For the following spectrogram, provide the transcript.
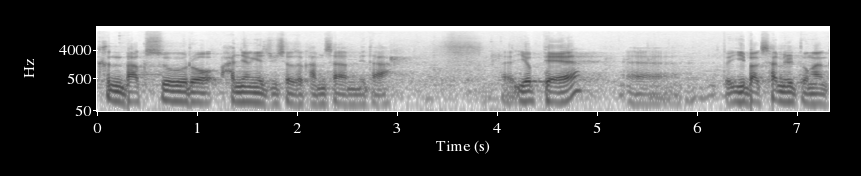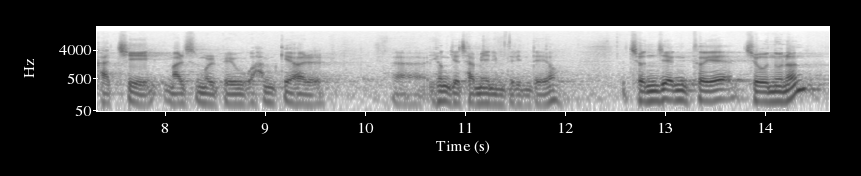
큰 박수로 환영해 주셔서 감사합니다. 옆에 또 2박 3일 동안 같이 말씀을 배우고 함께 할 형제 자매님들인데요. 전쟁터의 전우는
